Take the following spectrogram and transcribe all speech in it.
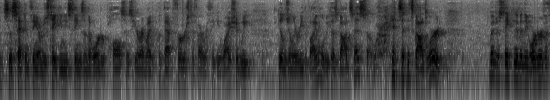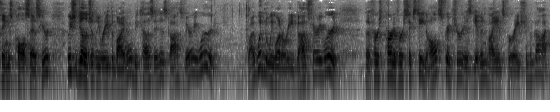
That's the second thing. I'm just taking these things in the order Paul says here. I might have put that first if I were thinking, why should we diligently read the Bible because God says so. Right? It's, God's Word. But just taking them in the order of the things Paul says here, we should diligently read the Bible because it is God's very Word. Why wouldn't we want to read God's very Word? The first part of verse 16 all Scripture is given by inspiration of God.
